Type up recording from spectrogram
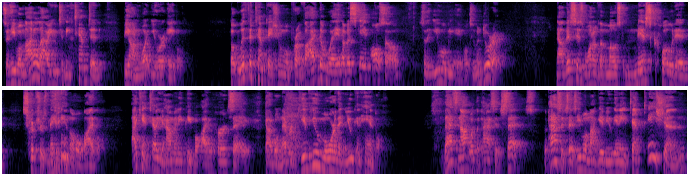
So he will not allow you to be tempted beyond what you are able. But with the temptation will provide the way of escape also so that you will be able to endure it. Now, this is one of the most misquoted scriptures, maybe in the whole Bible. I can't tell you how many people I have heard say, God will never give you more than you can handle. That's not what the passage says. The passage says he will not give you any temptation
